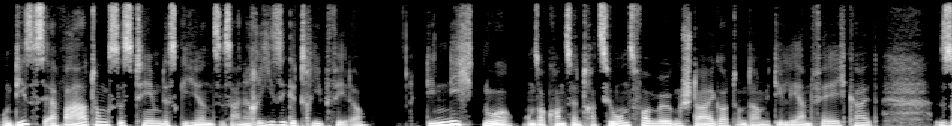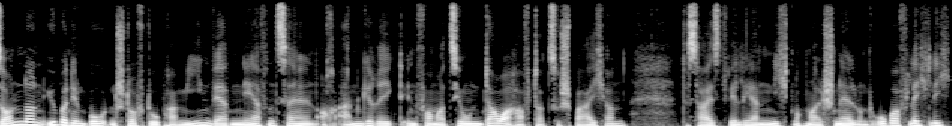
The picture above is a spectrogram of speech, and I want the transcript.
Und dieses Erwartungssystem des Gehirns ist eine riesige Triebfeder, die nicht nur unser Konzentrationsvermögen steigert und damit die Lernfähigkeit, sondern über den Botenstoff Dopamin werden Nervenzellen auch angeregt, Informationen dauerhafter zu speichern. Das heißt, wir lernen nicht nochmal schnell und oberflächlich,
